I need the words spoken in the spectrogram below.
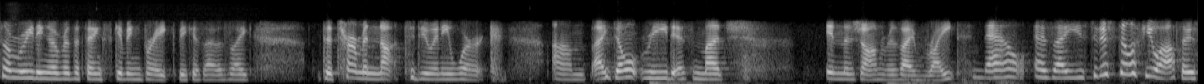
some reading over the Thanksgiving break because I was like determined not to do any work. Um, I don't read as much in the genres I write now as I used to. There's still a few authors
